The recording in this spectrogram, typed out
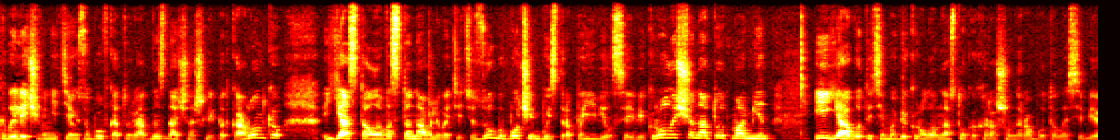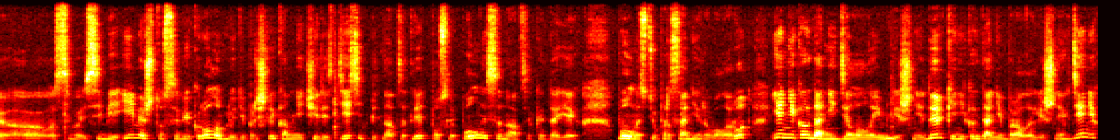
вылечивание тех зубов, которые однозначно шли под коронку. Я стала восстанавливать эти зубы. Очень быстро появился эвикрол еще на тот момент. И я вот этим эвикролом настолько хорошо наработала себе, э, себе имя, что с эвикролом люди пришли ко мне через 10-15 лет после полной санации, когда я их полностью просанировала рот. Я никогда не делала им лишние дырки, никогда не брала лишних денег.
